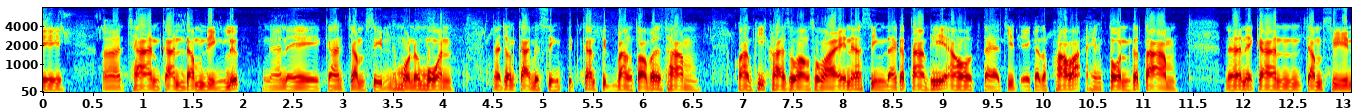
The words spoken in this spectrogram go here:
อ่า ฌานการดำดิ่งลึกนะในการจำศีลทั้งหมดทั้งมวลนะจนกลายเป็นสิ่งปิดกั้นปิดบังต่อพระธรรม ความขี้คลายสว่างสวัยนะสิ่งใดก็ตามที่เอาแต่จิตเอกสภาวะแห่งตนก็ตามนะในการจำศีล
